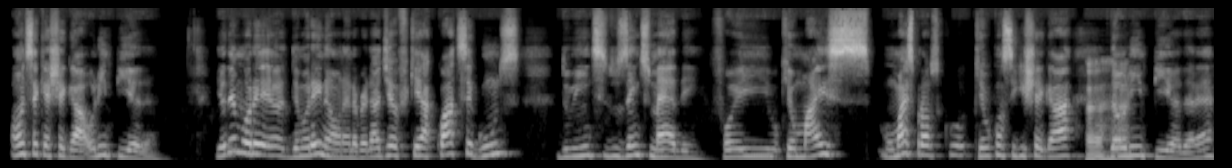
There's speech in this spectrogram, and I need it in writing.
onde você quer chegar? Olimpíada. E eu demorei, eu demorei não, né? Na verdade, eu fiquei a 4 segundos do índice 200 Madden. Foi o que eu mais, o mais próximo que eu consegui chegar uhum. da Olimpíada, né?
